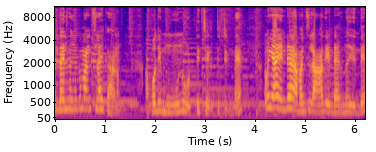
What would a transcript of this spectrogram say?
എന്തായാലും നിങ്ങൾക്ക് മനസ്സിലായി കാണും. അപ്പോൾ ഈ മൂന്ന് ഒട്ടിച്ചെടുത്തിട്ടുണ്ട് അപ്പോൾ ഞാൻ എന്റെ മനസ്സിൽ ആദ്യം ഉണ്ടായിരുന്നത് ഇതിന്റെ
